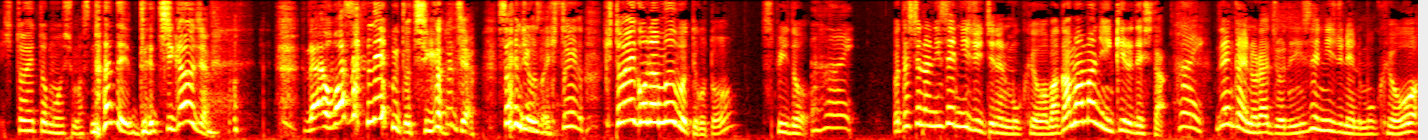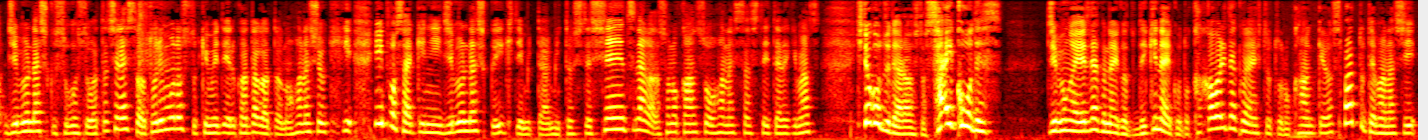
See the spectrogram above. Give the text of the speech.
人へと申します。なんで、で違うじゃん。なおばさんネームと違うじゃん。35歳、人へ、人へごなムーブってこと？スピード。はい私の2021年の目標はわがままに生きるでした。はい前回のラジオで2020年の目標を自分らしく過ごす私らしさを取り戻すと決めている方々のお話を聞き、一歩先に自分らしく生きてみた身として、僭越ながらその感想をお話しさせていただきます。一言で表すと最高です。自分がやりたくないこと、できないこと、関わりたくない人との関係をスパッと手放し、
